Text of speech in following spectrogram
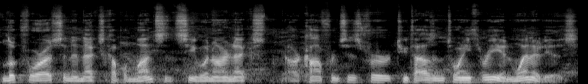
look for us in the next couple months and see when our next, our conference is for 2023 and when it is.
